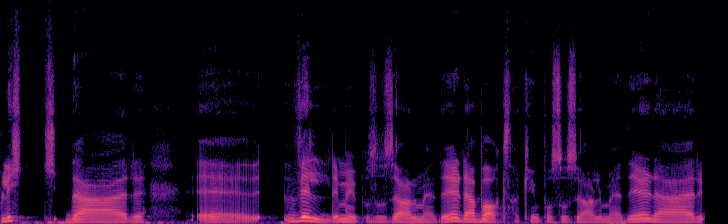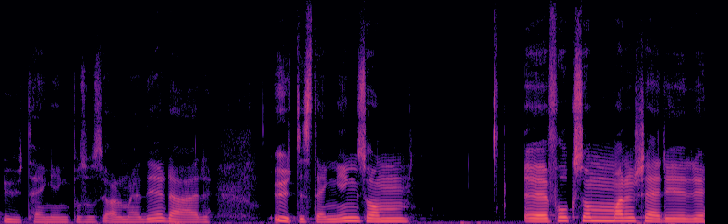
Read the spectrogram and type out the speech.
blikk, det er eh, veldig mye på sosiale medier. Det er baksnakking på sosiale medier, det er uthenging på sosiale medier, det er utestenging som eh, Folk som arrangerer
